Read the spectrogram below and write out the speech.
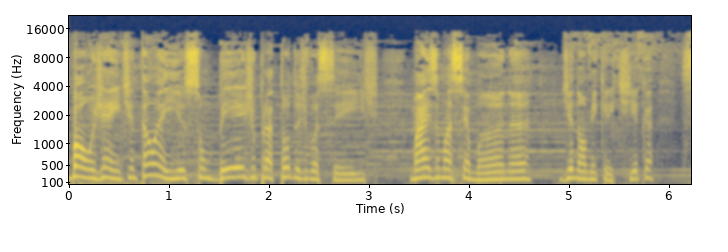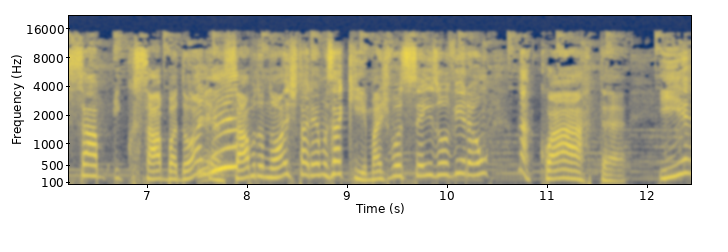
Bom, gente, então é isso. Um beijo pra todos vocês. Mais uma semana. de Não Me Critica. Sá- e sábado, olha, sábado nós estaremos aqui, mas vocês ouvirão na quarta. E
